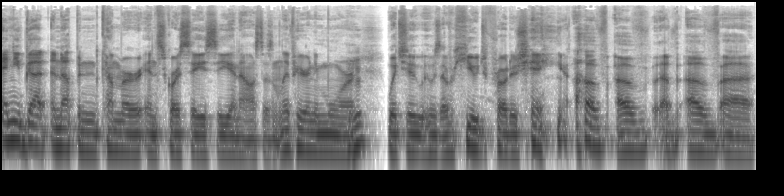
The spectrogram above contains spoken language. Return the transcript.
and you've got an up and comer in Scorsese and Alice doesn't live here anymore, which who, who was a huge protege of of of of uh,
